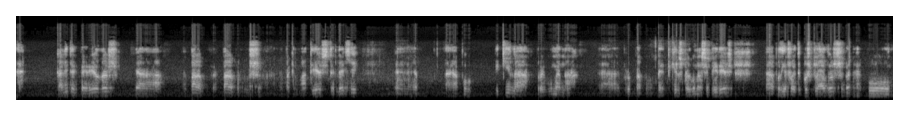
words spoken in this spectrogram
ε, καλύτερη περίοδος για πάρα, πάρα πολλούς επαγγελματίες, στελέχη ε, από ποικίλα προηγούμενα από ποικίλες προηγούμενες εμπειρίες από διαφορετικούς κλάδους που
